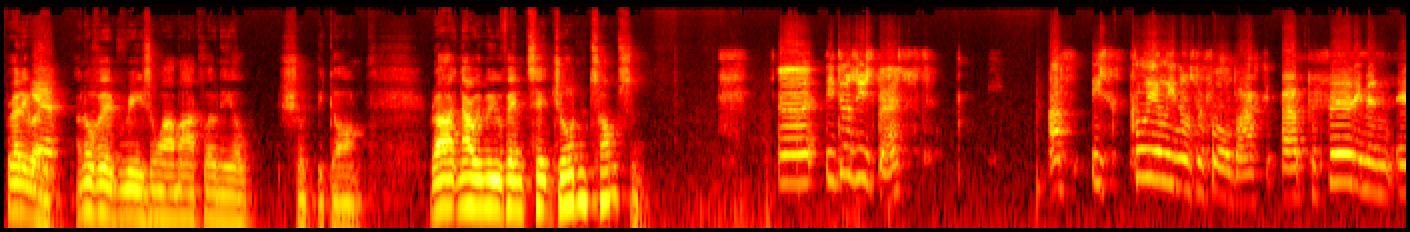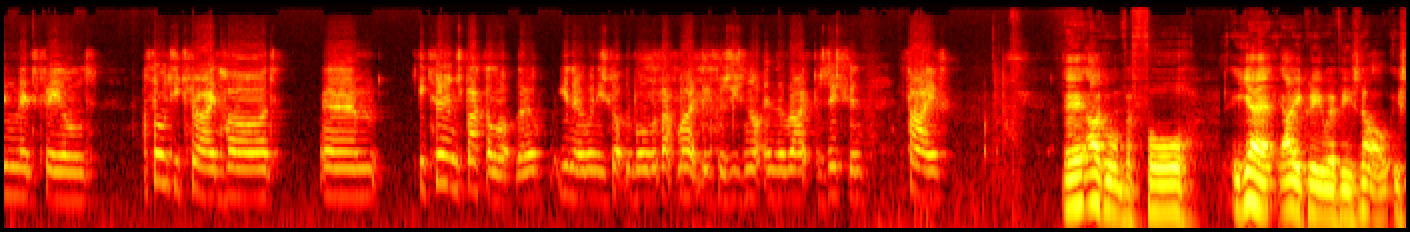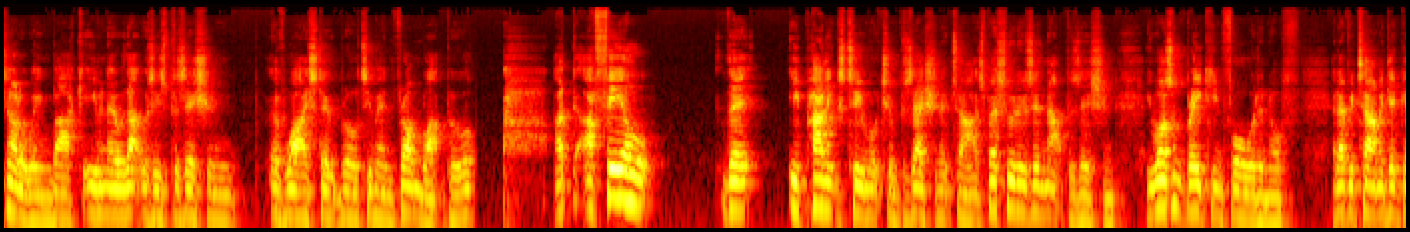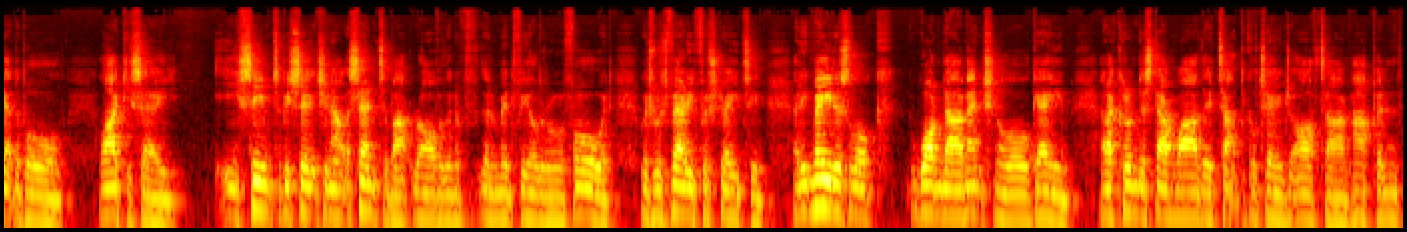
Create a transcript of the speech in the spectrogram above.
But anyway, yeah. another reason why Michael O'Neill should be gone. Right, now we move into Jordan Thompson. Uh, he does his best. he's clearly not a fullback. I prefer him in, in midfield. I thought he tried hard. Um, he turns back a lot though, you know, when he's got the ball, but that might be because he's not in the right position. Five. Uh, I'll go on for four. Yeah, I agree with. He's not he's not a wing back, even though that was his position of why Stoke brought him in from Blackpool. I, I feel that he panics too much in possession at times, especially when he was in that position. He wasn't breaking forward enough, and every time he did get the ball, like you say, he seemed to be searching out a centre back rather than a, than a midfielder or a forward, which was very frustrating. And it made us look one dimensional all game. And I could understand why the tactical change at half time happened.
